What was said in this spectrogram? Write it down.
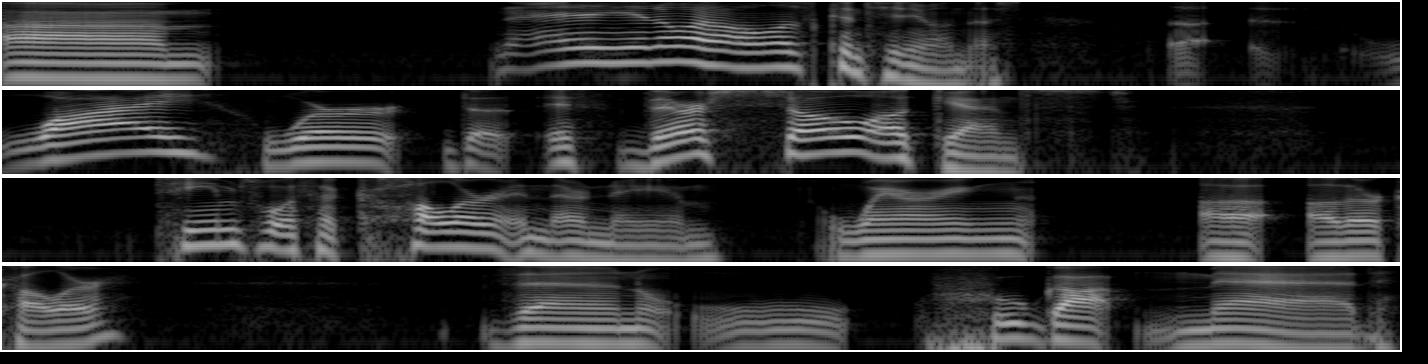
Um, and you know what? Let's continue on this. Uh, why were the if they're so against teams with a color in their name wearing a other color, then who got mad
